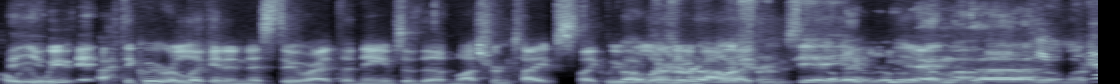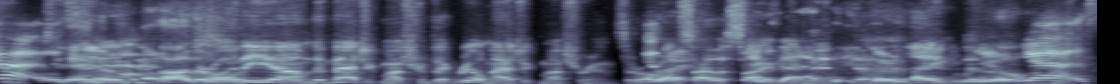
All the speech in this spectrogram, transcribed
but we, you we get- I think we were looking in this too, right? The names of the mushroom types, like we were Oh, 'cause learning they're real about like mushrooms. yeah, yeah, like real, yeah, and, uh, real mushrooms. Yes, Yeah, and yeah. then the They're all the um the magic mushrooms, like real magic mushrooms. They're all Right. psilocybin. Exactly. And, uh, They're like and, uh, real. Yes.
